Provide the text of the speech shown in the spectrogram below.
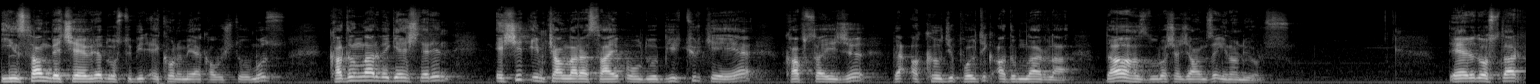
insan ve çevre dostu bir ekonomiye kavuştuğumuz, kadınlar ve gençlerin eşit imkanlara sahip olduğu bir Türkiye'ye kapsayıcı ve akılcı politik adımlarla daha hızlı ulaşacağımıza inanıyoruz. Değerli dostlar,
